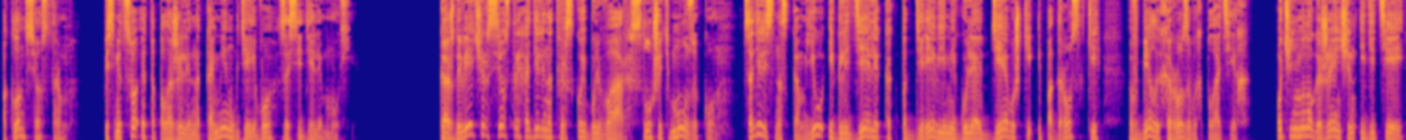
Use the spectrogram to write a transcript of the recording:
поклон сестрам. Письмецо это положили на камин, где его засидели мухи. Каждый вечер сестры ходили на Тверской бульвар слушать музыку. садились на скамью и глядели, как под деревьями гуляют девушки и подростки в белых и розовых платьях. Очень много женщин и детей.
